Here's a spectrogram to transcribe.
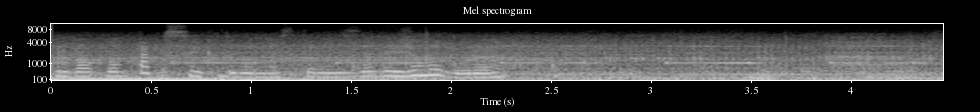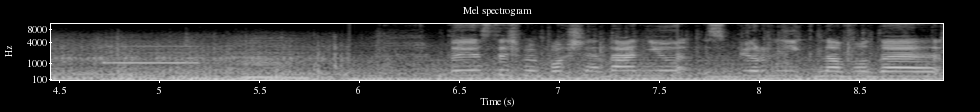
prywatną taksję, która nas teraz zawiezie na górę. To jesteśmy po śniadaniu. Zbiornik na wodę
